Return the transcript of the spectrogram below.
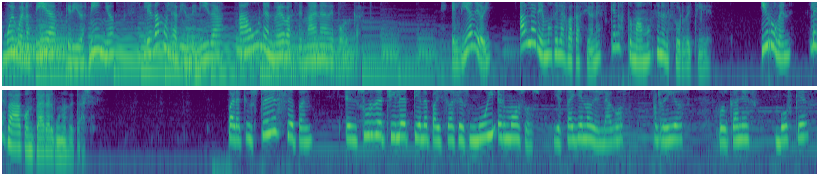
Muy buenos días, queridos niños. Le damos la bienvenida a una nueva semana de podcast. El día de hoy hablaremos de las vacaciones que nos tomamos en el sur de Chile. Y Rubén les va a contar algunos detalles. Para que ustedes sepan, el sur de Chile tiene paisajes muy hermosos y está lleno de lagos, ríos, volcanes, bosques.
